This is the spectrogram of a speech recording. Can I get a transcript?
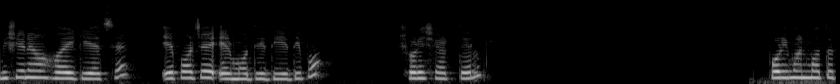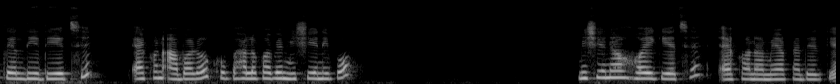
মিশিয়ে নেওয়া হয়ে গিয়েছে। এ পর্যায়ে এর মধ্যে দিয়ে দিব সরিষার তেল। পরিমাণ মতো তেল দিয়ে দিয়েছি। এখন আবারও খুব ভালোভাবে মিশিয়ে নিব। মিশিয়ে নেওয়া হয়ে গিয়েছে। এখন আমি আপনাদেরকে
